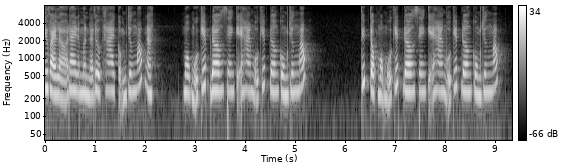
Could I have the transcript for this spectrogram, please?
Như vậy là ở đây là mình đã được hai cụm chân móc nè. Một mũi kép đơn xen kẽ hai mũi kép đơn cùng chân móc. Tiếp tục một mũi kép đơn xen kẽ hai mũi kép đơn cùng chân móc.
